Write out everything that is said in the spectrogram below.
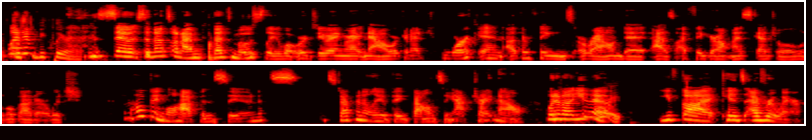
just if- to be clear. so so that's what i'm that's mostly what we're doing right now we're gonna work in other things around it as i figure out my schedule a little better which i'm hoping will happen soon it's it's definitely a big balancing act right now what about you though Right. you've got kids everywhere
